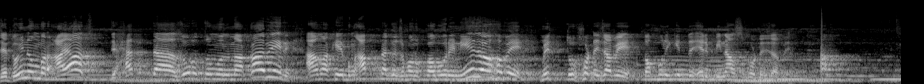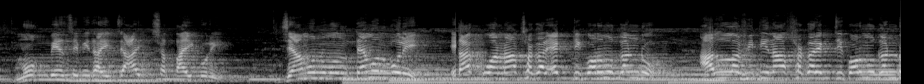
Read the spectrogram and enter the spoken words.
যে দুই নম্বর আয়াত, যে হাত্তা জোরতুমুল মাকাবির, আমাকে এবং আপনাকে যখন কবরে নিয়ে যাওয়া হবে, মৃত্যু ঘটে যাবে, তখনই কিন্তু এর বিনাশ ঘটে যাবে। মুখ পেয়েছে বিধায়, যা ইচ্ছা তাই করি। যেমন মন তেমন বলি। তাকুয়া না থাকার একটি কর্মকাণ্ড, আল্লাহ ভীতি না থাকার একটি কর্মকাণ্ড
